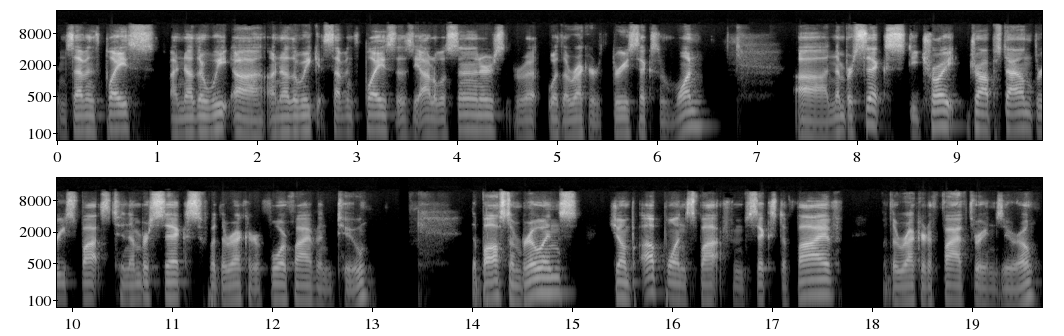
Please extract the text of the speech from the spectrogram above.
In seventh place, another week, uh, another week at seventh place is the Ottawa Senators with a record three, six, and one. Uh, number six, Detroit drops down three spots to number six with a record of four, five, and two. The Boston Bruins jump up one spot from six to five with a record of five, three, and zero.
